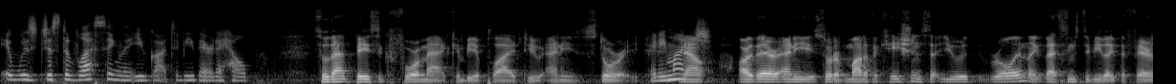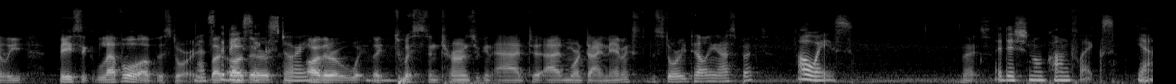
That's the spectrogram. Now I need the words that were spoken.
it was just a blessing that you got to be there to help. So that basic format can be applied to any story. Pretty much. Now, are there any sort of modifications that you would roll in? Like that seems to be like the fairly basic level of the story. That's but the basic are there, story. Are there w- like mm-hmm. twists and turns you can add to add more dynamics to the storytelling aspect? Always Nice. additional conflicts. Yeah,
